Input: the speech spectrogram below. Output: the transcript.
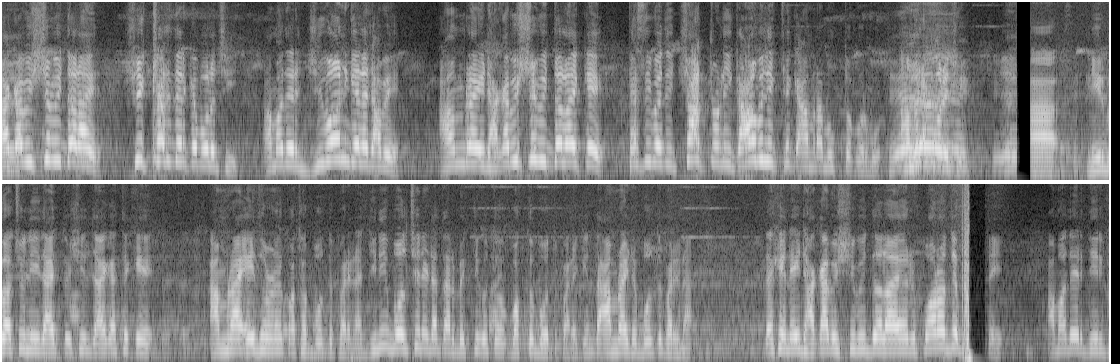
ঢাকা বিশ্ববিদ্যালয়ের শিক্ষার্থীদেরকে বলেছি আমাদের জীবন গেলে যাবে। আমরা এই ঢাকা বিশ্ববিদ্যালয়কে ফ্যাসিবাদী ছাত্রলীগ আওয়ামী লীগ থেকে আমরা মুক্ত করব। আমরা করেছি। নির্বাচনী দায়িত্বশীল জায়গা থেকে আমরা এই ধরনের কথা বলতে পারি না। যিনি বলছেন এটা তার ব্যক্তিগত বক্তব্য হতে পারে কিন্তু আমরা এটা বলতে পারি না। দেখেন এই ঢাকা বিশ্ববিদ্যালয়ের পরতে পড়তে আমাদের দীর্ঘ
